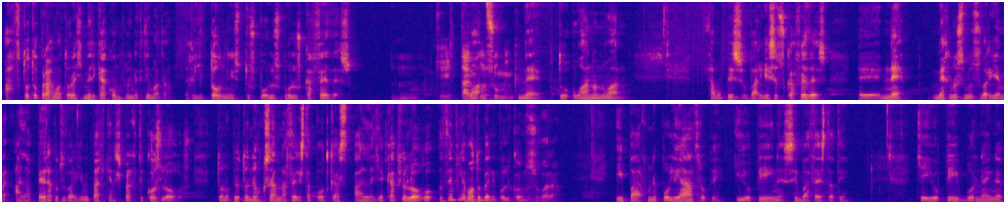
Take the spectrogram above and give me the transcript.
Αυτό το πράγμα τώρα έχει μερικά ακόμη πλεονεκτήματα. Γλιτώνεις τους πολλούς πολλούς καφέδες. Okay. Time consuming. Ναι, το one on one. Θα μου πεις, βαριέσαι τους καφέδες; Ε, ναι, μέχρι ενός σημείο του βαριέμαι. Αλλά πέρα από του βαριέμαι υπάρχει και ένας πρακτικός λόγος. Τον οποίο τον έχω ξαναναφέρει στα podcast, αλλά για κάποιο λόγο δεν βλέπω να τον παίρνει πολύ κόσμο σοβαρά. Υπάρχουν πολλοί άνθρωποι οι οποίοι είναι συμπαθέστατοι και οι οποίοι μπορεί να είναι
